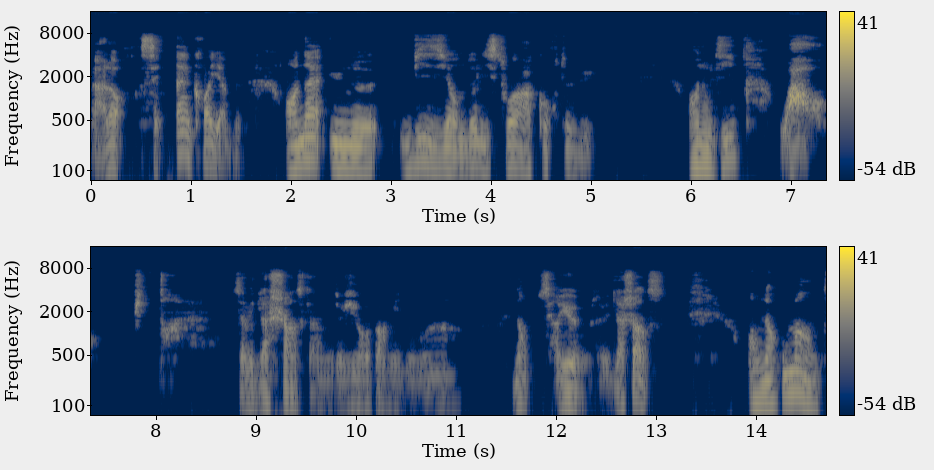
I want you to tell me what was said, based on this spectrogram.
Alors c'est incroyable. On a une vision de l'histoire à courte vue. On nous dit, waouh, putain, vous avez de la chance quand même de vivre parmi nous. Hein. Non, sérieux, vous avez de la chance. On augmente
